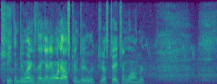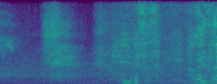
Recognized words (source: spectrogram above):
he can do anything anyone else can do, it just takes him longer. This is always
